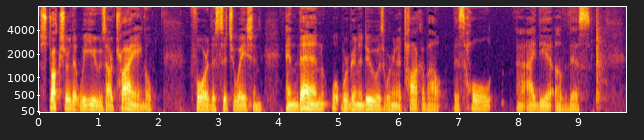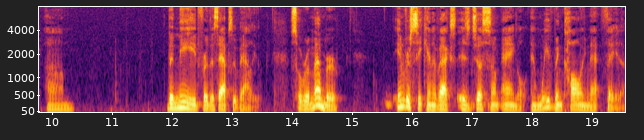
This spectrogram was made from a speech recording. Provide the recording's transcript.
structure that we use, our triangle, for this situation. And then what we're going to do is we're going to talk about this whole uh, idea of this, um, the need for this absolute value. So remember, inverse secant of x is just some angle, and we've been calling that theta.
